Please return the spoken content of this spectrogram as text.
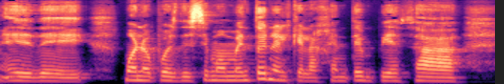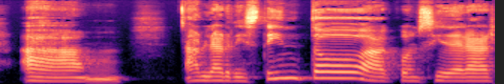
eh, de, bueno, pues de ese momento en el que la gente empieza a, mm, hablar distinto, a considerar,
